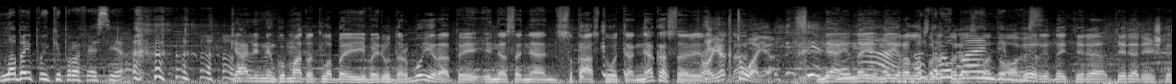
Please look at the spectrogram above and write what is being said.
Labai puikia profesija. Kelininkų, matot, labai įvairių darbų yra, tai Inesa ne, su kastuvu ten nekasa. Projektuoja. Ne, jinai, jinai yra laboratorijos vadovė ir jinai tyria, tyria reiškia,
